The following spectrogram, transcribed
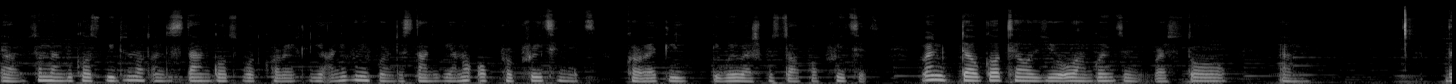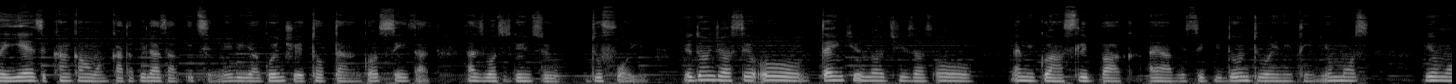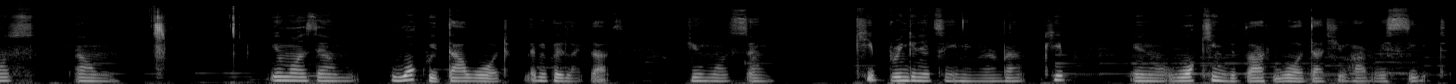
Um, sometimes because we do not understand God's word correctly, and even if we understand it, we are not appropriating it correctly the way we are supposed to appropriate it. When God tells you, "Oh, I'm going to restore um, the years the canker and caterpillars have eaten," maybe you are going through a tough time, God says that that is what He's going to do for you you don't just say, Oh, thank you, Lord Jesus. Oh, let me go and sleep back. I have received. You don't do anything. You must, you must, um, you must, um, walk with that word. Let me put it like that. You must, um, keep bringing it to Him in remembrance. Keep, you know, walking with that word that you have received.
